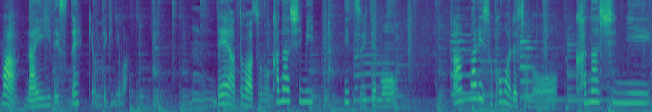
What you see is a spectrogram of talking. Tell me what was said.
まあないですね基本的には、ん、であとはその悲しみについてもあんまりそこまでその悲しみ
